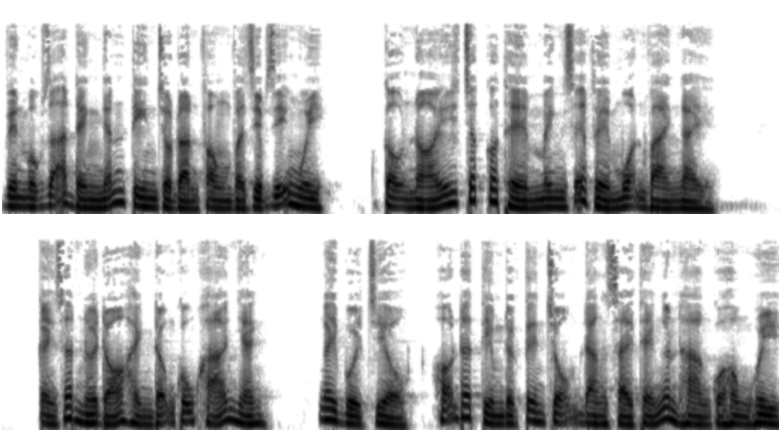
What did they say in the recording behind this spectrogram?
Viên Mộc giã đành nhắn tin cho đoàn phòng và Diệp Dĩ Nguy. Cậu nói chắc có thể mình sẽ về muộn vài ngày. Cảnh sát nơi đó hành động cũng khá nhanh. Ngay buổi chiều, họ đã tìm được tên trộm đang xài thẻ ngân hàng của Hồng Huy.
